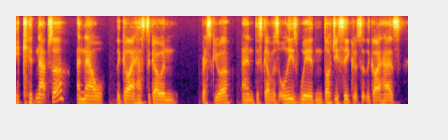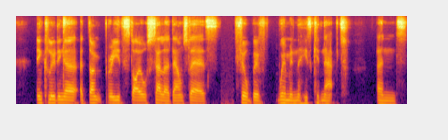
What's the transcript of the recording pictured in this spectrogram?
he kidnaps her, and now the guy has to go and rescue her and discovers all these weird and dodgy secrets that the guy has, including a, a don't breathe style cellar downstairs filled with women that he's kidnapped and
